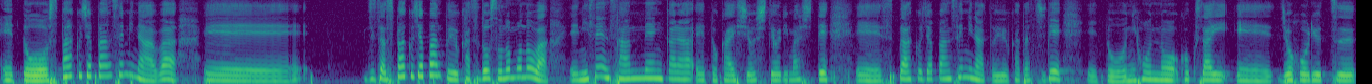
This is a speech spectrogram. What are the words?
えっと、スパークジャパンセミナーは、えー、実はスパークジャパンという活動そのものは2003年から、えー、と開始をしておりまして、えー、スパークジャパンセミナーという形で、えー、と日本の国際、えー、情報流通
